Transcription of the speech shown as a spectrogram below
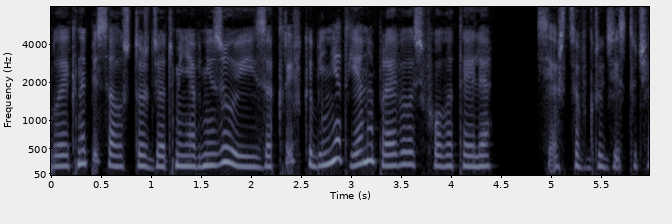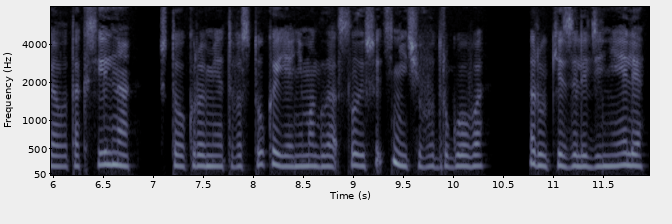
Блейк написал, что ждет меня внизу, и, закрыв кабинет, я направилась в холл отеля. Сердце в груди стучало так сильно, что кроме этого стука я не могла слышать ничего другого. Руки заледенели,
